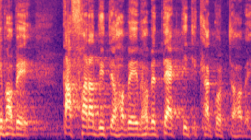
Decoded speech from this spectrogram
এভাবে কাফারা দিতে হবে, এভাবে ত্যাগ তিতিক্ষা করতে হবে।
